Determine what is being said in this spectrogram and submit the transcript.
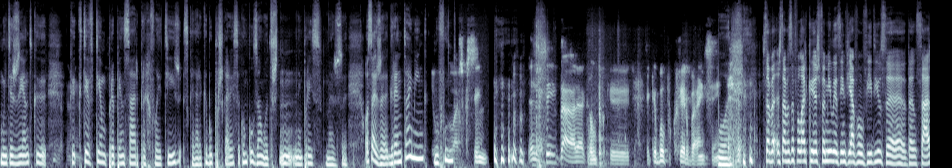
Muita gente que, que, que teve tempo para pensar, para refletir, se calhar acabou por chegar a essa conclusão, outros nem por isso. Mas, eh, ou seja, grande timing, no fundo. Eu acho que sim. Eh, sim, dá, porque acabou por correr bem, sim. Boa. Estava- estavas a falar que as famílias enviavam vídeos a dançar,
